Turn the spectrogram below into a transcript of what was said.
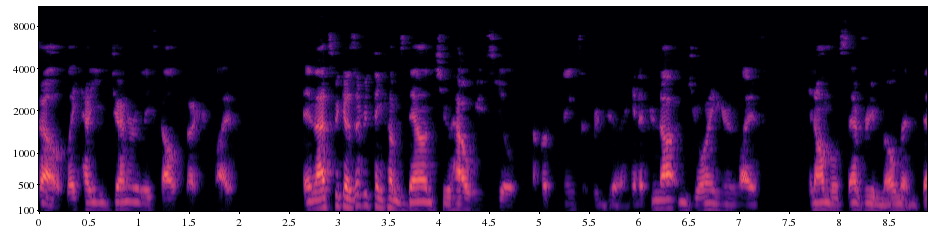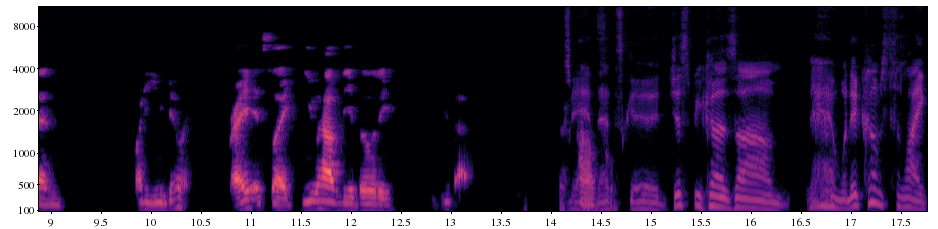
felt, like how you generally felt about your life. And that's because everything comes down to how we feel about the things that we're doing. And if you're not enjoying your life, in almost every moment, then what are you doing? Right? It's like you have the ability to do that. That's man, powerful. that's good. Just because, um, man, when it comes to like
